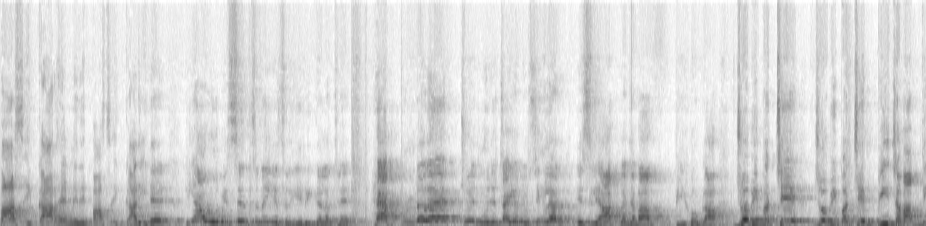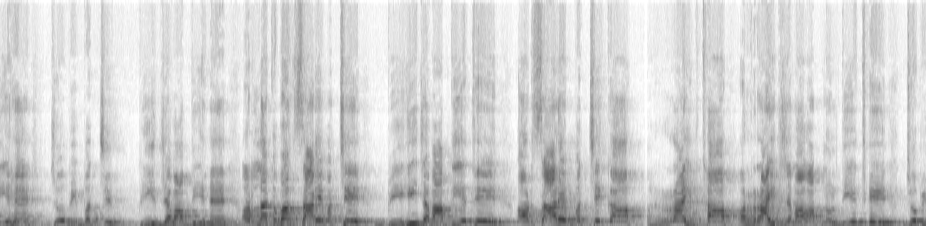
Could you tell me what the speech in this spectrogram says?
पास एक कार है, मेरे पास एक गाड़ी है तो यहाँ वो भी सेंस नहीं है, इसलिए भी गलत है। हैव पुल्डल है चूज़ मुझे चाहिए तो सिंगलर इसलिए आपका जवाब भी होगा। जो भी बच्चे, जो भी बच्चे बी जवाब दिए हैं, जो भी बच्चे बी जवाब दिए हैं और लगभग सारे बच्चे बी ही जवाब दिए थे और सारे बच्चे का राइट था और राइट जवाब आप लोग दिए थे। जो भी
